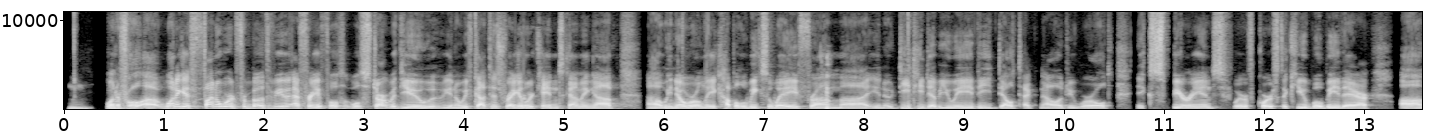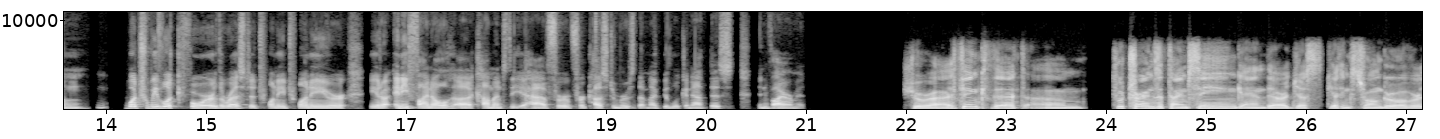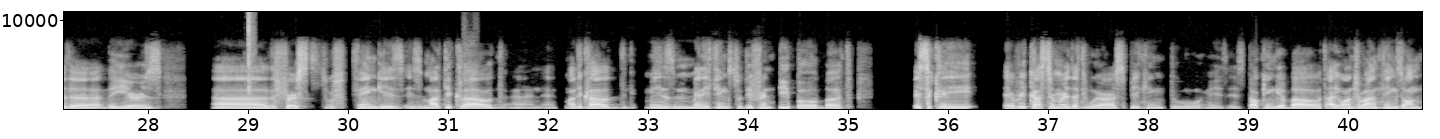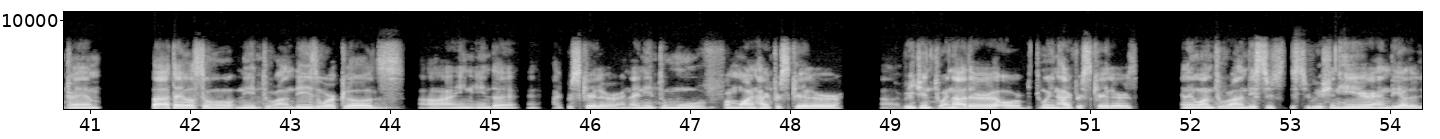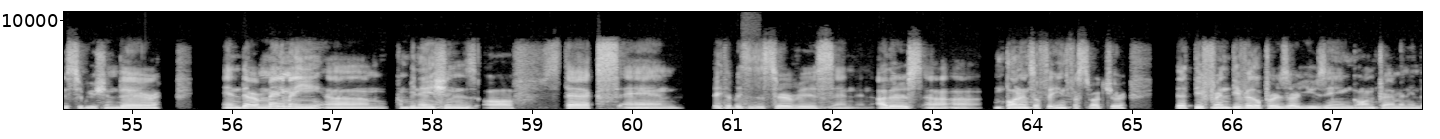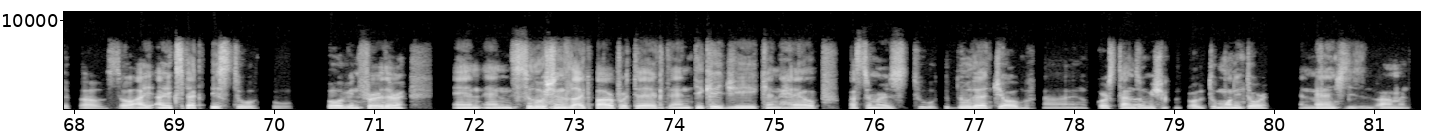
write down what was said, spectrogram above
Mm -hmm. Wonderful. I uh, want to get final word from both of you. Efri, if we'll, we'll, start with you. You know, we've got this regular cadence coming up. Uh, we know we're only a couple of weeks away from, uh, you know, DTWE, the Dell Technology World experience, where of course the Cube will be there. Um, what should we look for the rest of 2020 or, you know, any final uh, comments that you have for, for customers that might be looking at this environment? Sure. I think that um, two trends that I'm seeing, and they are just getting stronger over the, the years. Uh, the first thing is is multi-cloud, and, and multi-cloud means many things to different people, but basically every customer that we are speaking to is, is talking about, I want to run things on-prem, but I also need to run these workloads uh, in, in the hyperscaler, and I need to move from one hyperscaler uh, region to another or between hyperscalers, and I want to run this distribution here and the other distribution there. And there are many, many um, combinations of stacks and database as a service and, and other uh, uh, components of the infrastructure that different developers are using on-prem and in the cloud. So I, I expect this to, to, go even further. And, and solutions like Power Protect and TKG can help customers to, to do that job. Uh, and of course, Tanzu Mission Control to monitor and manage this environment.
